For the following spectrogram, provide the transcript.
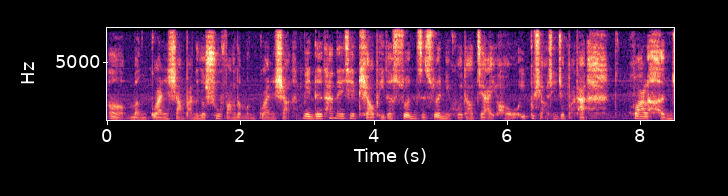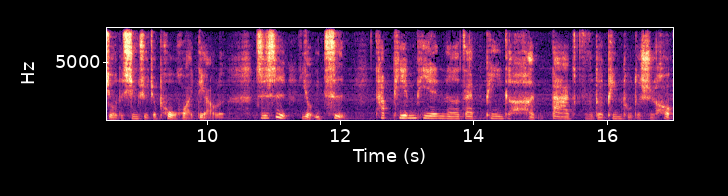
呃门关上，把那个书房的门关上，免得他那些调皮的孙子孙女回到家以后，一不小心就把他花了很久的心血就破坏掉了。只是有一次。他偏偏呢，在拼一个很大幅的拼图的时候，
